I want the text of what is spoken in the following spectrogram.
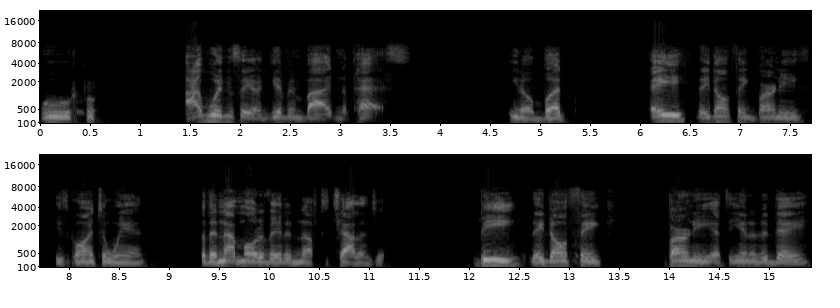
who I wouldn't say are giving Biden a pass. You know, but A, they don't think Bernie is going to win, but they're not motivated enough to challenge it. B, they don't think Bernie at the end of the day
